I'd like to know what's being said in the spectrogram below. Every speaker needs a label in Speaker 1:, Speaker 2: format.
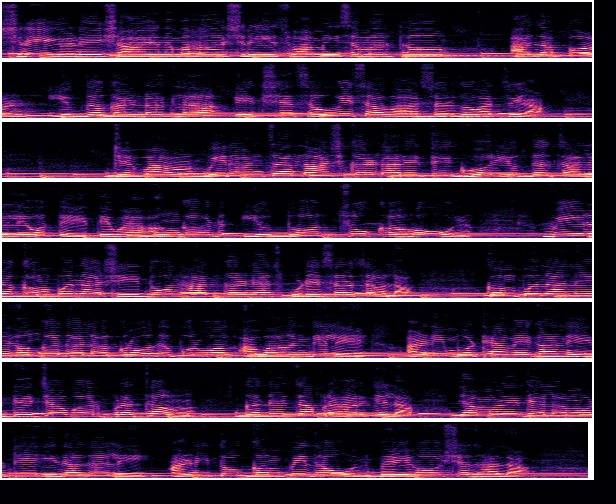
Speaker 1: श्री गणेशाय नमः श्री स्वामी समर्थ. आज आपण युद्धकांडातला एकशे सव्वीसावा सर्ग वाचूया. जेव्हा वीरांचा नाश करणारे ते घोर युद्ध चालले होते तेव्हा अंगद युद्धोत्सुक होऊन वीर कंपनाशी दोन हात करण्यास पुढे सरसावला. कंपनाने अंगदाला क्रोधपूर्वक आवाहन दिले आणि मोठ्या वेगाने त्याच्यावर प्रथम गदेचा प्रहार केला. त्यामुळे त्याला मोठी इजा झाली आणि तो कंपित होऊन बेहोश झाला.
